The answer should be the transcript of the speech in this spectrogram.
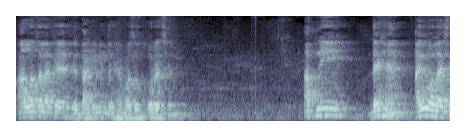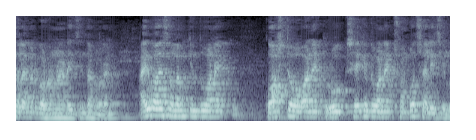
আল্লাহ তালাকে তাকে কিন্তু হেফাজত করেছেন। আপনি দেখেন আইব আলাহ সাল্লামের ঘটনাটাই চিন্তা করেন। আইব আলাহ সাল্লাম কিন্তু অনেক কষ্ট, অনেক রোগ, সে কিন্তু অনেক সম্পদশালী ছিল।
